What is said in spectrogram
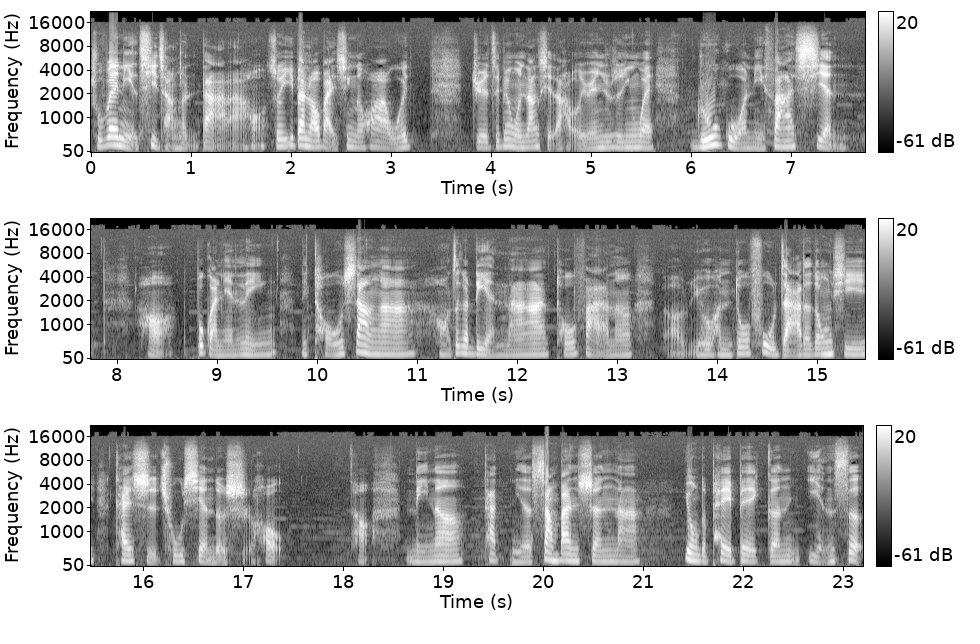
除非你的气场很大啦，吼，所以一般老百姓的话，我会觉得这篇文章写得好的原因，就是因为如果你发现，好，不管年龄，你头上啊，好，这个脸啊，头发呢，呃，有很多复杂的东西开始出现的时候，好，你呢，它你的上半身啊，用的配备跟颜色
